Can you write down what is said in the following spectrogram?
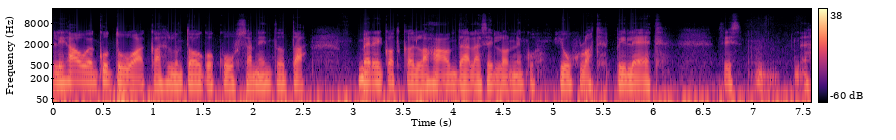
Eli hauen kutuaikaa silloin toukokuussa, niin tuota, merikotkillahan on täällä silloin niin kuin juhlat, bileet. Siis äh,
